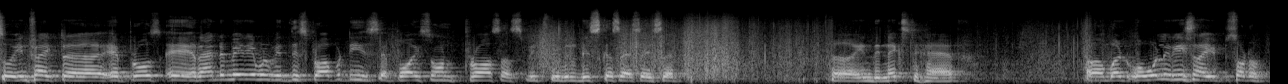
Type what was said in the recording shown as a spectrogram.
So in fact, uh, a, pros, a random variable with this property is a Poisson process, which we will discuss, as I said, uh, in the next half. Uh, but the only reason I sort of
